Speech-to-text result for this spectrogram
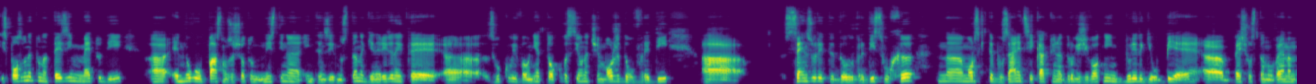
използването на тези методи а, е много опасно, защото наистина интензивността на генерираните а, звукови вълни е толкова силна, че може да увреди а, сензорите, да увреди слуха на морските бозаници, както и на други животни, дори да ги убие. А, беше установена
